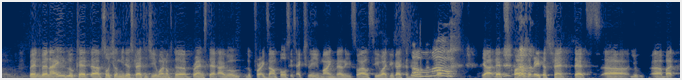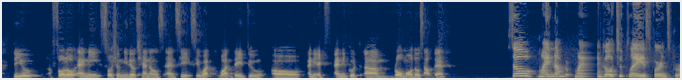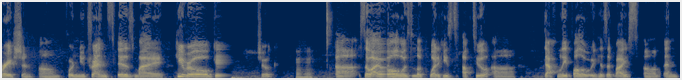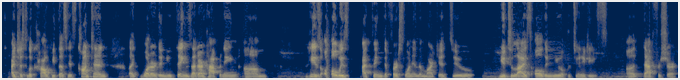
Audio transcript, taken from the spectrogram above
when, when I look at uh, social media strategy, one of the brands that I will look for examples is actually Mindvalley. So I'll see what you guys are doing. Oh wow! Yeah, that's quite of the latest trend. That's uh, you. Uh, but do you follow any social media channels and see see what what they do, or any any good um, role models out there? So my number, my go-to place for inspiration um, for new trends is my hero, Chuk. Mm-hmm. Uh, so I always look what he's up to. Uh, definitely follow his advice, um, and I just look how he does his content. Like, what are the new things that are happening? Um, he's always, I think, the first one in the market to utilize all the new opportunities uh, that for sure.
